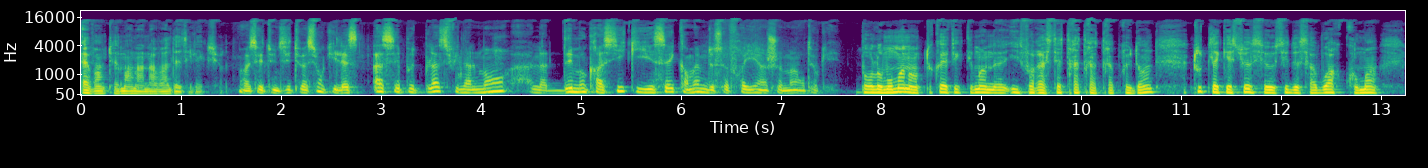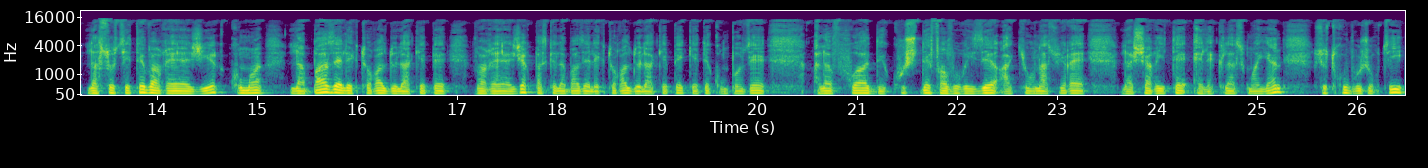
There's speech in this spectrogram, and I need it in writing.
éventuellement en aval des élections. c'est une situation qui laisse assez peu de place finalement à la démocratie qui essaie quand même de se frayer un chemin en Turquie. Pour le moment, en tout cas, effectivement, il faut rester très, très, très prudent. Toute la question, c'est aussi de savoir comment la société va réagir, comment la base électorale de l'AKP va réagir, parce que la base électorale de l'AKP, qui était composée à la fois des couches défavorisées à qui on assurait la charité et les classes moyennes, se trouve aujourd'hui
